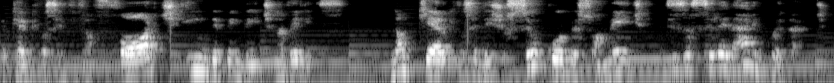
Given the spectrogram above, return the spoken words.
eu quero que você viva forte e independente na velhice. Não quero que você deixe o seu corpo e a sua mente desacelerarem com a idade.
